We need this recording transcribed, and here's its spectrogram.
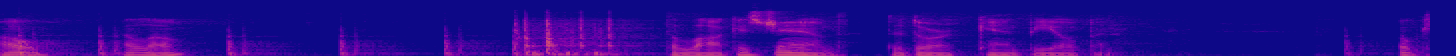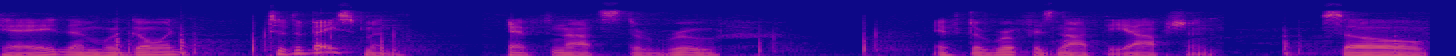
Oh, hello. The lock is jammed. The door can't be open. Okay, then we're going to the basement. If not the roof. If the roof is not the option. So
